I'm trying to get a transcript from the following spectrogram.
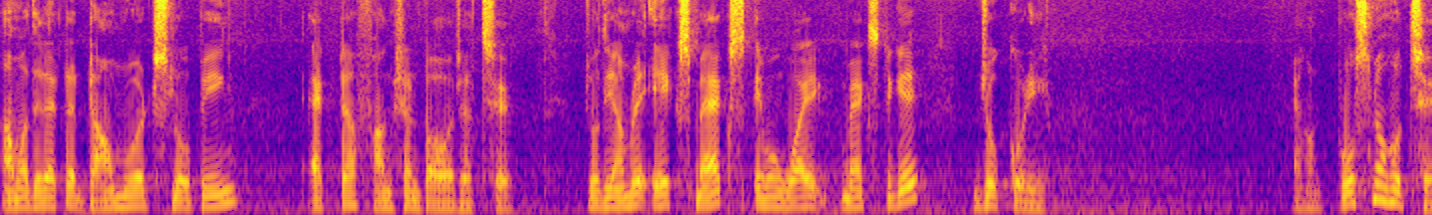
আমাদের একটা ডাউনওয়ার্ড স্লোপিং একটা ফাংশন পাওয়া যাচ্ছে। যদি আমরা এক্স ম্যাক্স এবং ওয়াই ম্যাক্সটিকে যোগ করি। এখন প্রশ্ন হচ্ছে,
